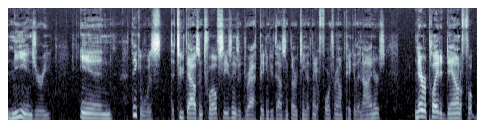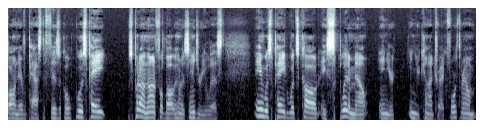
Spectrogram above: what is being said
knee injury in I think it was the 2012 season. He's a draft pick in 2013. I think a fourth round pick of the Niners. Never played a down of football. Never passed the physical. Was paid. Was put on a non-football illness injury list, and was paid what's called a split amount in your in your contract. Fourth round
